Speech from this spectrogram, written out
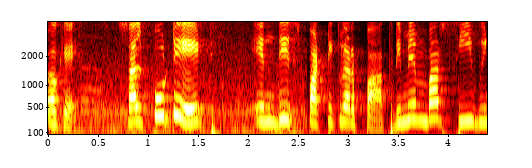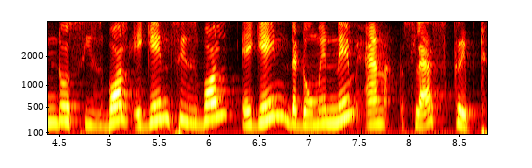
Okay so i'll put it in this particular path. Remember c windows Sysvol again Sysvol again the domain name and slash script.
